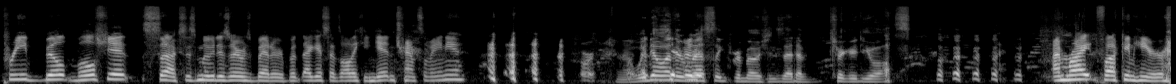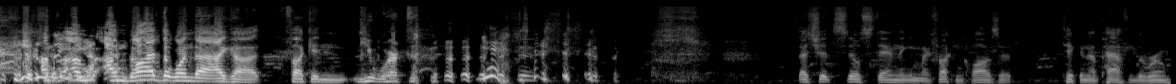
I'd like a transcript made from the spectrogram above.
pre-built bullshit sucks. This movie deserves better, but I guess that's all they can get in Transylvania. Uh, we know other wrestling promotions that have triggered you also. I'm right fucking here. I'm, I'm, I'm glad the one that I got fucking you worked. yeah. that shit's still standing in my fucking closet, taking up half of the room.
